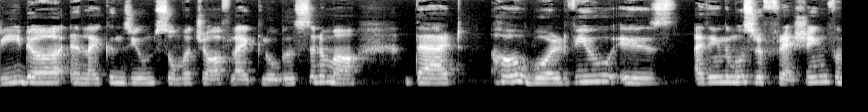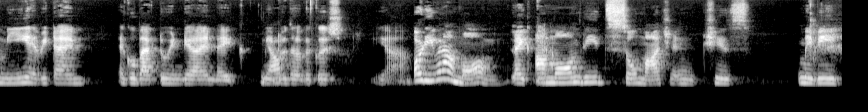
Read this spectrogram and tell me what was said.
reader and like consumes so much of like global cinema that her worldview is I think the most refreshing for me every time I go back to India and like meet Yeah. with her because yeah. Or even our mom. Like our Yeah. mom reads so much, and she's maybe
